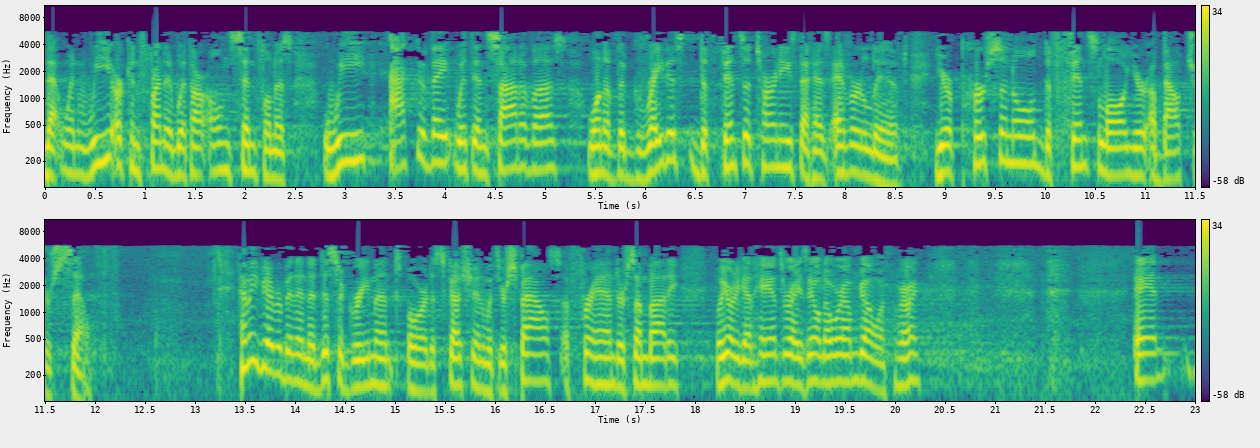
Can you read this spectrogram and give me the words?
that when we are confronted with our own sinfulness, we activate within inside of us one of the greatest defense attorneys that has ever lived. Your personal defense lawyer about yourself. How many of you ever been in a disagreement or a discussion with your spouse, a friend, or somebody? We already got hands raised. They don't know where I'm going, right? And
